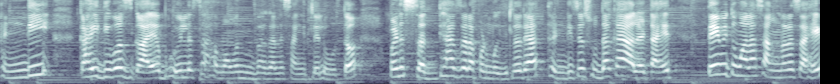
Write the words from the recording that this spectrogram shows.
थंडी काही दिवस गायब होईल असं हवामान विभागाने सांगितलेलं होतं. पण सध्या जर आपण बघितलं तर या थंडीचे सुद्धा काय अलर्ट आहेत? ते मी तुम्हाला सांगणारच आहे.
